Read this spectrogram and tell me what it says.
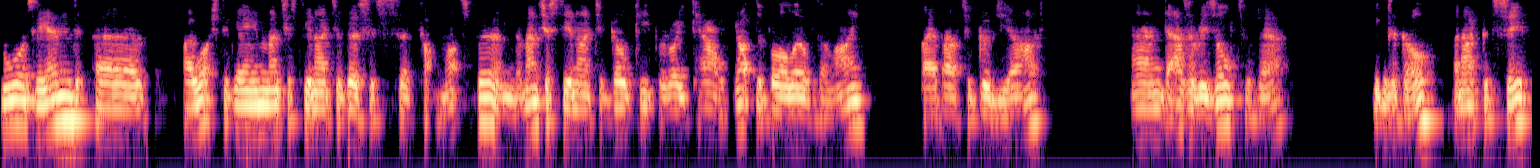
towards the end, uh, I watched a game, Manchester United versus uh, Tottenham Hotspur, and the Manchester United goalkeeper, Roy Carroll, dropped the ball over the line by about a good yard. And as a result of that, it was a goal. And I could see it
